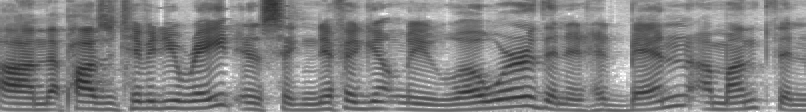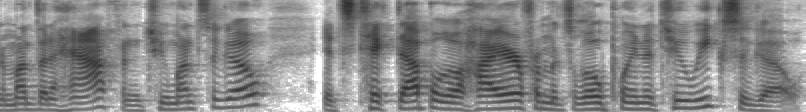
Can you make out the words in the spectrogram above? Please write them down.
Um, that positivity rate is significantly lower than it had been a month and a month and a half and two months ago. It's ticked up a little higher from its low point of two weeks ago.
